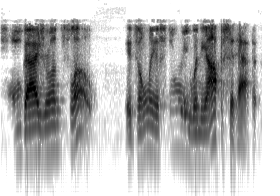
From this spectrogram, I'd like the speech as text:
Slow guys run slow. It's only a story when the opposite happens.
